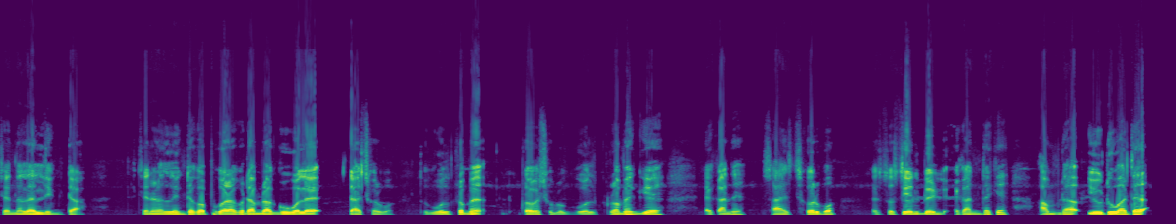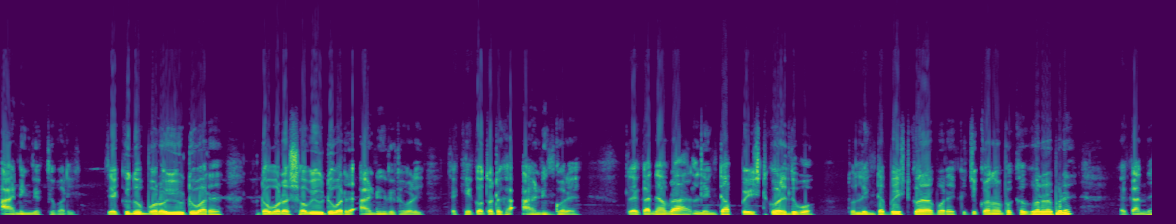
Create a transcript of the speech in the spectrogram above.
চ্যানেলের লিঙ্কটা চ্যানেলের লিঙ্কটা কপি করার পরে আমরা গুগলে টাচ করব। তো গুগল ক্রমে প্রবেশ করব। গুগল ক্রমে গিয়ে এখানে সার্চ করব সোশ্যাল বিল্ড এখান থেকে আমরা ইউটিউবারদের আর্নিং দেখতে পারি। যে কোনো বড় ইউটিউবারের ছোটো বড়ো সব ইউটিউবারের আর্নিং দেখতে পারি। যে কে কত টাকা আর্নিং করে। তো এখানে আমরা লিঙ্কটা পেস্ট করে দেব। তো লিঙ্কটা পেস্ট করার পরে, কিছুক্ষণ অপেক্ষা করার পরে এখানে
